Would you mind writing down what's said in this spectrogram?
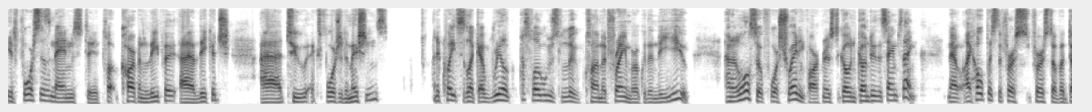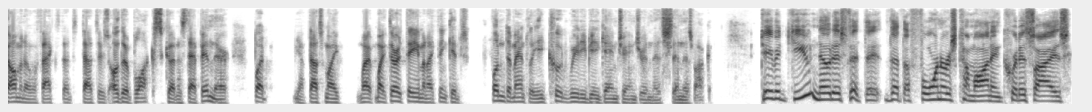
it forces an end to carbon leak, uh, leakage, uh, to exported emissions, and equates to like a real closed loop climate framework within the EU. And it also forced trading partners to go and go and do the same thing. Now, I hope it's the first first of a domino effect that that there's other blocs going to step in there. But yeah, that's my, my my third theme, and I think it's fundamentally it could really be a game changer in this in this market. David, do you notice that the that the foreigners come on and criticize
